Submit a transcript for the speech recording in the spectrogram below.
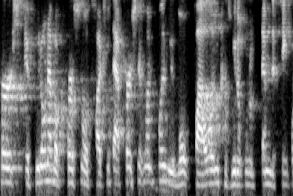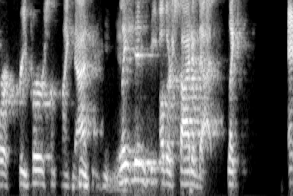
person, if we don't have a personal touch with that person at one point, we won't follow them because we don't want them to think we're a creeper or something like that. yeah. LinkedIn's the other side of that. Like, eh,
